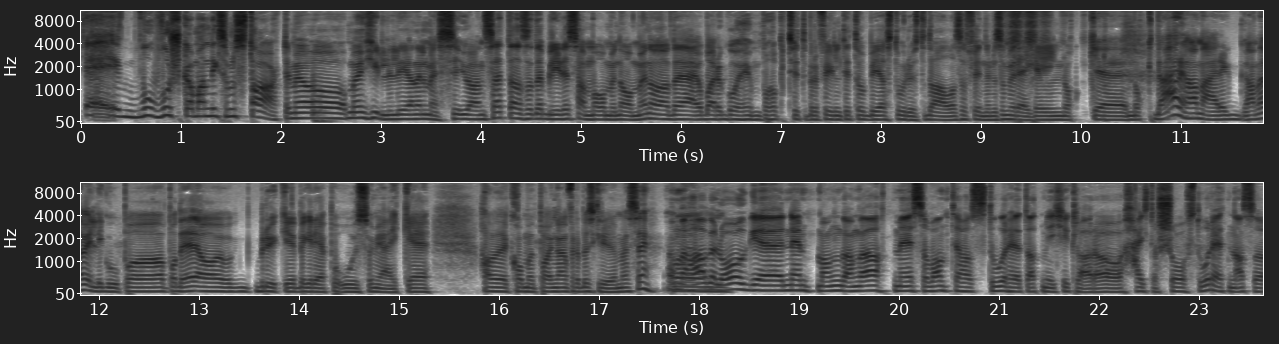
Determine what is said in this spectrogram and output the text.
Hvor hvor skal man liksom starte med å, med å hylle Lionel Messi uansett? Altså, det blir det samme om og om igjen, og det er jo bare å gå inn på Twitter-profilen til Tobias Storhuset Dale, så finner du som regel nok, eh, nok der. Han er, han er veldig god på, på det, og bruker begrep og ord som jeg ikke hadde kommet på en gang for å beskrive Messi. Og vi har vel òg nevnt mange ganger at vi er så vant til å ha storhet at vi ikke klarer å helt å se storheten. Altså,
